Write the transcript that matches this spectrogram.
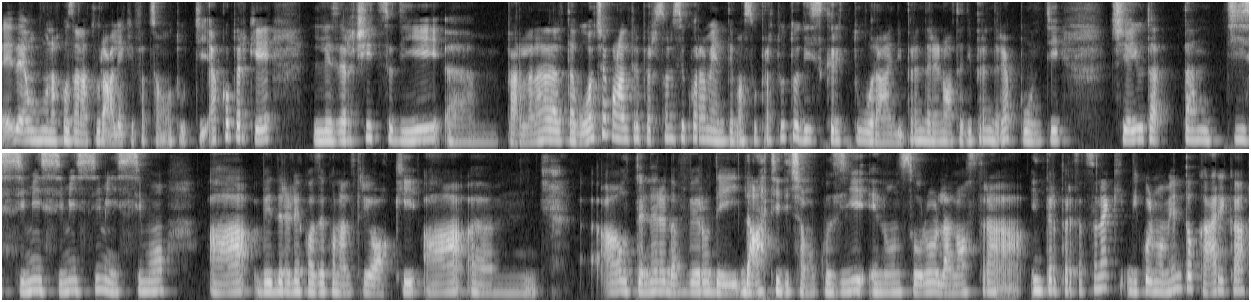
ed è una cosa naturale che facciamo tutti. Ecco perché l'esercizio di ehm, parlare ad alta voce con altre persone sicuramente, ma soprattutto di scrittura e di prendere note, di prendere appunti, ci aiuta tantissimissimissimo a vedere le cose con altri occhi, a ehm, a ottenere davvero dei dati, diciamo così, e non solo la nostra interpretazione di quel momento carica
